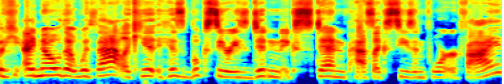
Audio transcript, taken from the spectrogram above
but he, I know that with that, like his, his book series didn't extend past like season four or five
